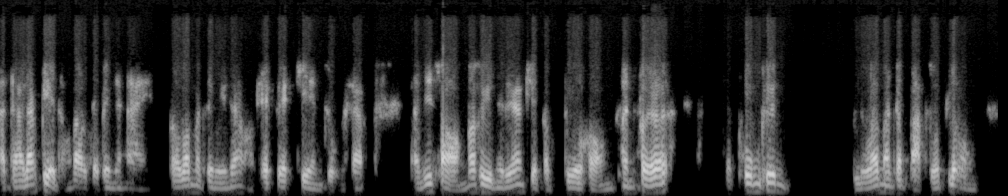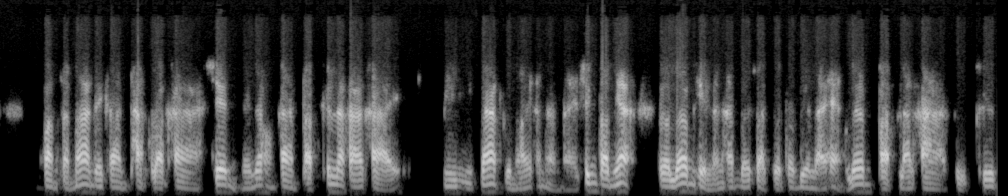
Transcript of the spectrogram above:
อัตราแลกเปลี่ยนของเราจะเป็นยังไง เพราะว่ามันจะมีเรื่องของ FX gain ถูกไหมครับ อันที่สองก็คือในเรื่องเกี่ยวกับตัวของเงินเฟ้อจะพุ่งขึ้น หรือว่ามันจะปรับลดลง ความสามารถในการผลักราคา เช่น ในเรื่องของการปรับขึ้นราคาขาย มีมากหรือน้อยขนาดไหน ซึ่งตอนนี้เราเริ่มเห็นแล้วนะครับบริษัทจดทะเบียนหลายแห่งเริ่มปรับราคาสูงขึ้น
